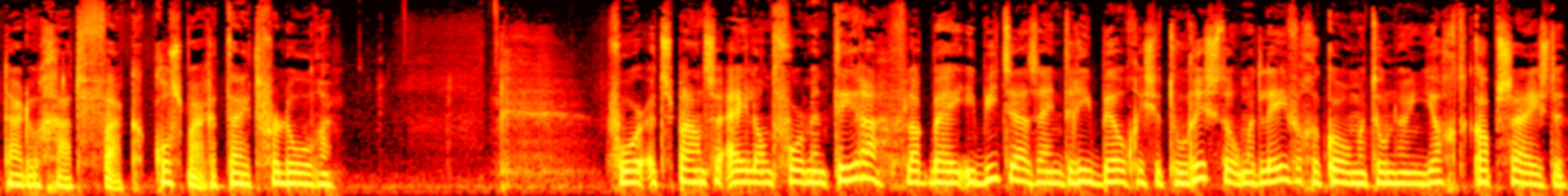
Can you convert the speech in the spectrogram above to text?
Daardoor gaat vaak kostbare tijd verloren. Voor het Spaanse eiland Formentera, vlakbij Ibiza, zijn drie Belgische toeristen om het leven gekomen toen hun jacht kapseisde.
